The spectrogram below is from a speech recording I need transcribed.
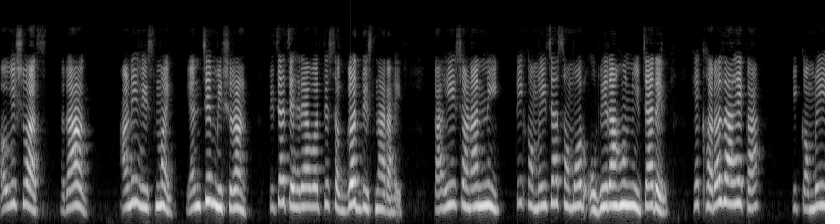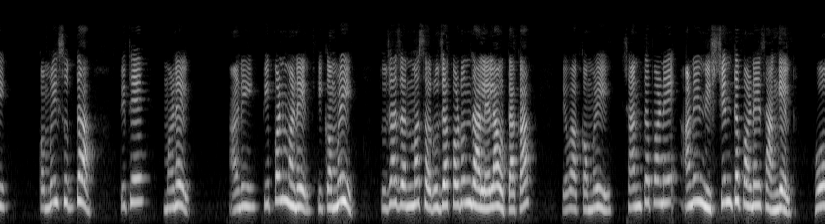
अविश्वास राग आणि विस्मय यांचे मिश्रण तिच्या चेहऱ्यावरती सगळंच दिसणार आहे. काही क्षणांनी ती कमळीच्या समोर उभी राहून विचारेल हे खरंच आहे का? की कमळी कमळीसुद्धा तिथे म्हणेल आणि ती पण म्हणेल की कमळी तुझा जन्म सरुजाकडून झालेला होता का? तेव्हा कमळी शांतपणे आणि निश्चिंतपणे सांगेल हो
